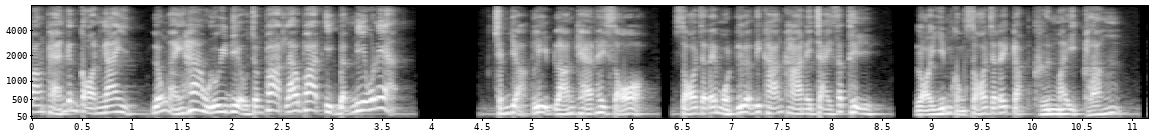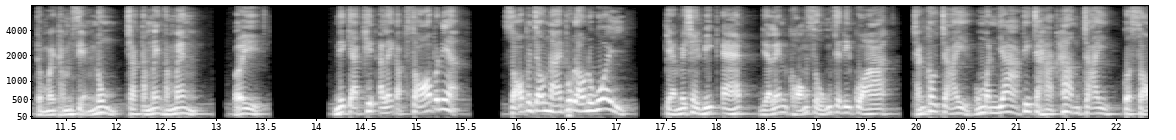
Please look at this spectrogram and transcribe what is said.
วางแผนกันก่อนไง แล้วไงห้าวลุยเดี่ยวจนพลาดแล้วพลาดอีกแบบนี้วะเนี่ย ฉันอยากรีบล้างแค้นให้ซอ ซอจะได้หมดเรื่องที่ค้างคาในใจสักที รอยยิ้มของซอจะได้กลับคืนมาอีกครั้งทำไมทำเสียงนุ่ม ชักทำแม่งทำแม่ง เฮ้ย นี่แกคิดอะไรกับซอปะเนี่ย ซอเป็นเจ้านายพวกเรานะเว้ย แกไม่ใช่บิ๊กแอดอย่าเล่นของสูงจะดีกว่า ฉันเข้าใจว่ามันยากที่จะหักห้ามใจก็ซอ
